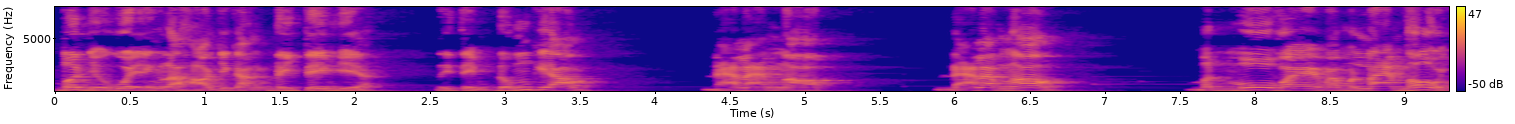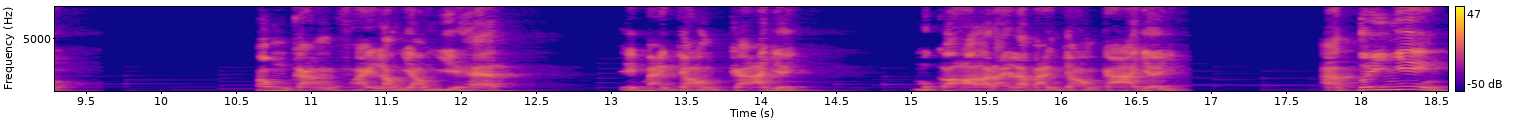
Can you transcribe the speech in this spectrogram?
Bên nhượng quyền là họ chỉ cần đi tìm gì à? Đi tìm đúng cái ông. Đã làm ngọt đã làm ngon. Mình mua về và mình làm thôi. Không cần phải lòng vòng gì hết. Chỉ bạn chọn cá gì? Một câu hỏi ở đây là bạn chọn cá gì? À tuy nhiên,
